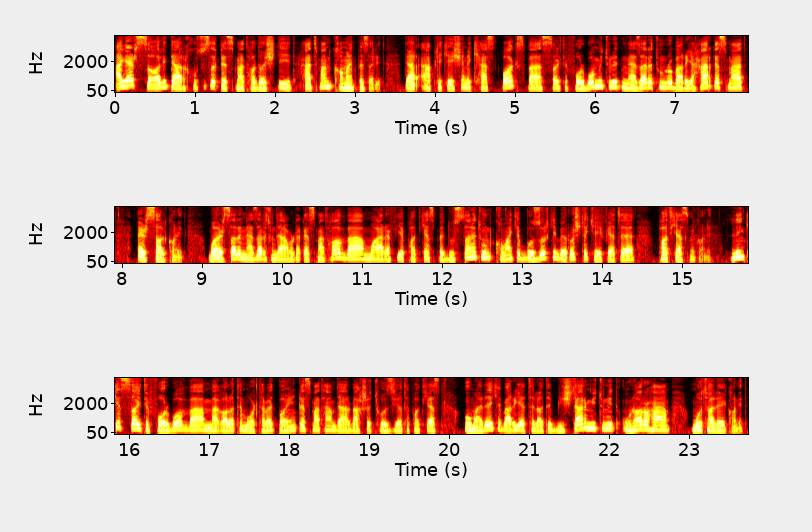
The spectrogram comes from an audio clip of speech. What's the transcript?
اگر سوالی در خصوص قسمت ها داشتید حتما کامنت بذارید. در اپلیکیشن Castbox و سایت فوربو می‌تونید نظرتون رو برای هر قسمت ارسال کنید. با ارسال نظرتون در مورد قسمت ها و معرفی پادکست به دوستانتون کمک بزرگی به رشد کیفیت پادکست می‌کنید. لینک سایت فوربو و مقالات مرتبط با این قسمت هم در بخش توضیحات پادکست اومده که برای اطلاعات بیشتر می‌تونید اونا رو هم مطالعه کنید.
